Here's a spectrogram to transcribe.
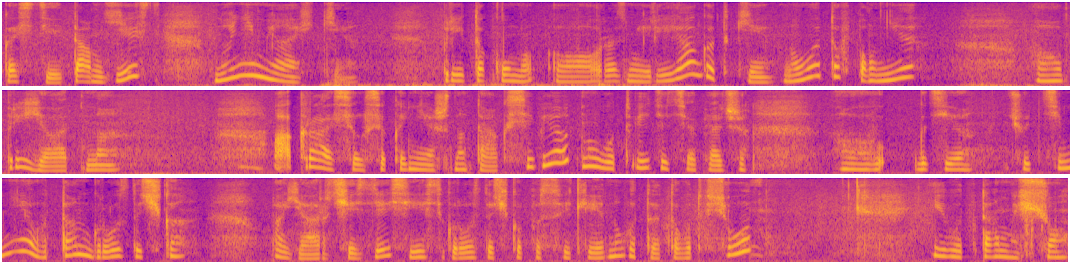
костей там есть, но они мягкие. При таком а, размере ягодки, ну это вполне а, приятно. Окрасился, конечно, так себе. Ну вот видите, опять же, где чуть темнее, вот там гроздочка поярче. Здесь есть гроздочка посветлее. Ну вот это вот все. И вот там еще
